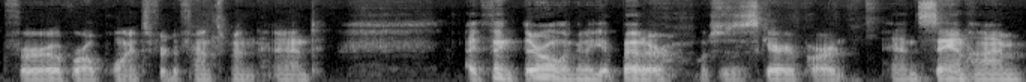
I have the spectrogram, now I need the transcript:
for overall points for defensemen. And I think they're only going to get better, which is a scary part. And Sanheim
